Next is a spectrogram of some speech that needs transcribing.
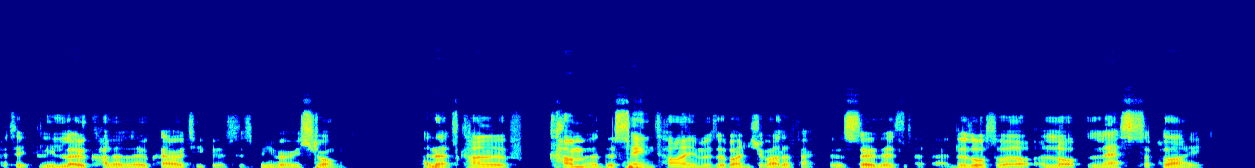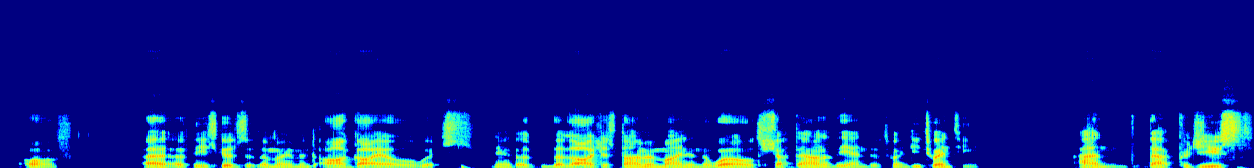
particularly low color, low clarity goods has been very strong and that's kind of come at the same time as a bunch of other factors. So there's there's also a lot, a lot less supply of uh, of these goods at the moment. Argyle, which you know the, the largest diamond mine in the world, shut down at the end of 2020, and that produced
